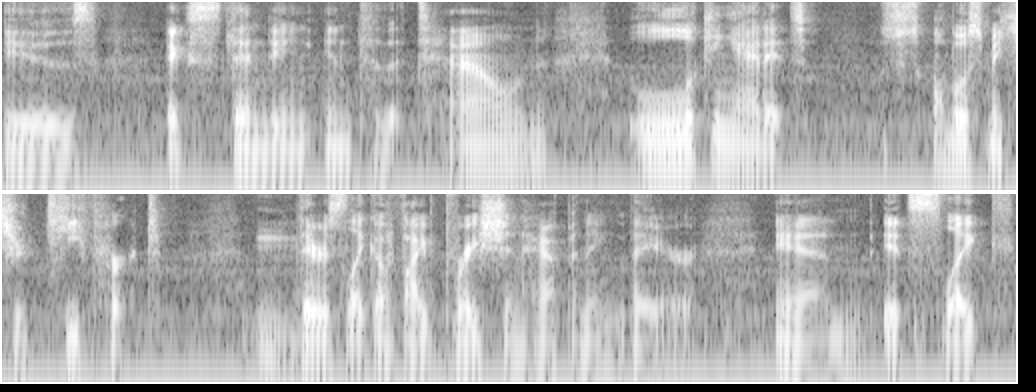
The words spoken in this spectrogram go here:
is extending into the town. Looking at it almost makes your teeth hurt. Mm. there's like a vibration happening there. And it's like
